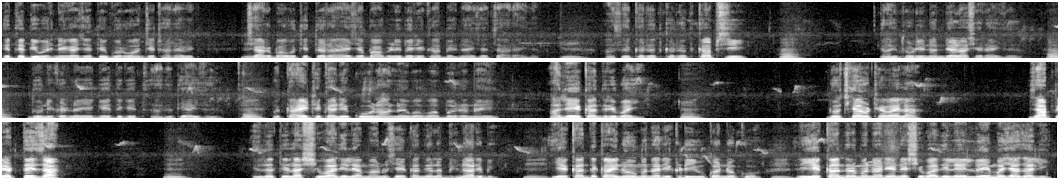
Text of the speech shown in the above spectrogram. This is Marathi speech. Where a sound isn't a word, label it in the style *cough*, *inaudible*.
तिथे दिवस निघायचे ते गुरुवांचे ठराविक. चार भाऊ तिथं राहायचे बाबळी भिरिका बेनायच्या चारायचं हम्म. असं करत करत कापशी हां. आणि थोडी नंद्याला शिरायचं. दोन्हीकडलं हे घेत घेत चालत यायचं. मग काही ठिकाणी कोण आलं बाबा बरं नाही. आली एकांद्री बाई. हां. डोचक्यावर ठेवायला. जा पेटते जा. तिला तिला शिवा दिल्या माणूस एखाद्याला भिणार बी. एकांत काय न म्हणणार इकडे येऊ का नको. आणि एकांद्र म्हणणार याने शिवा दिले लई मजा झाली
